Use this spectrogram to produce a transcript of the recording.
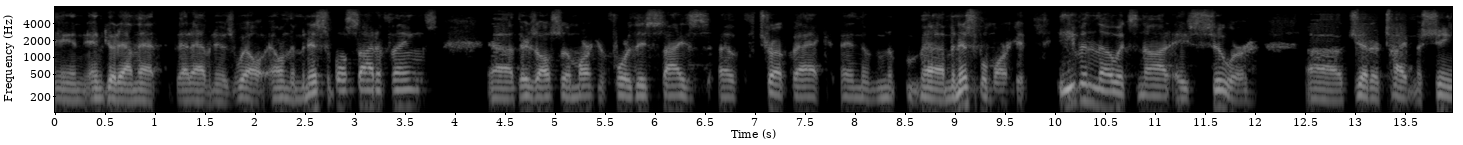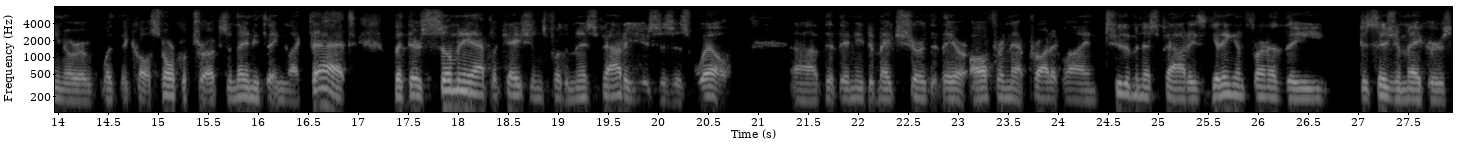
and and go down that that avenue as well. On the municipal side of things uh, there's also a market for this size of truck vac in the uh, municipal market even though it's not a sewer uh, jetter type machine or what they call snorkel trucks and anything like that but there's so many applications for the municipality uses as well uh, that they need to make sure that they are offering that product line to the municipalities, getting in front of the decision makers,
